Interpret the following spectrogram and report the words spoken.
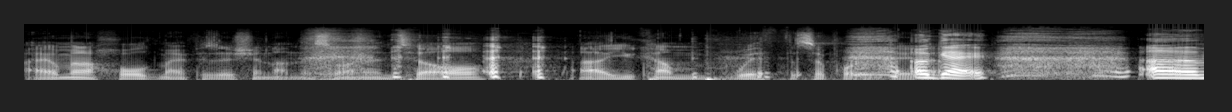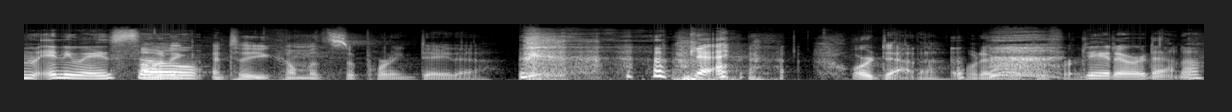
I'm gonna hold my position on this one until uh, you come with the supporting data. Okay. Um. Anyways, so gonna, until you come with supporting data. okay. or data, whatever you prefer. Data or data.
